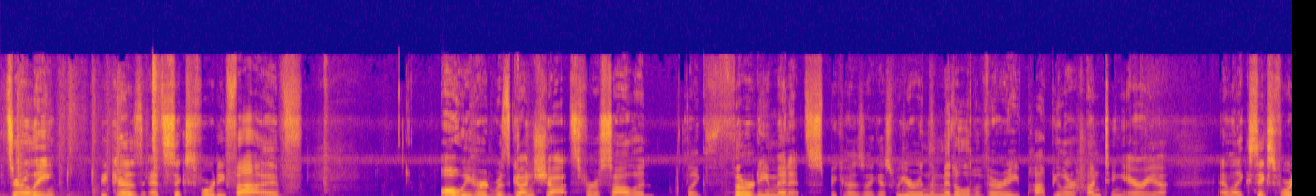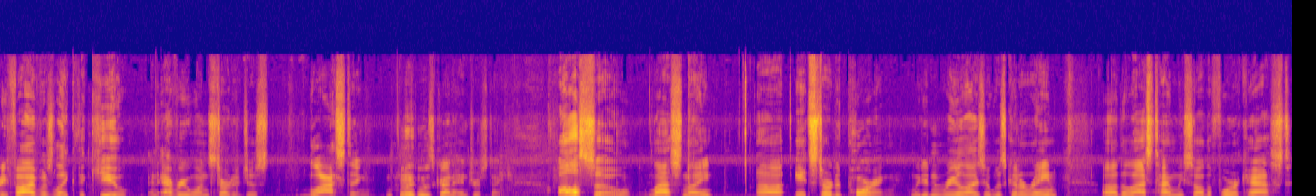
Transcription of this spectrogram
It's early because at 6:45 all we heard was gunshots for a solid like 30 minutes because I guess we were in the middle of a very popular hunting area and like 6:45 was like the cue and everyone started just blasting. it was kind of interesting. Also, last night uh, it started pouring. We didn't realize it was going to rain. Uh, the last time we saw the forecast,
